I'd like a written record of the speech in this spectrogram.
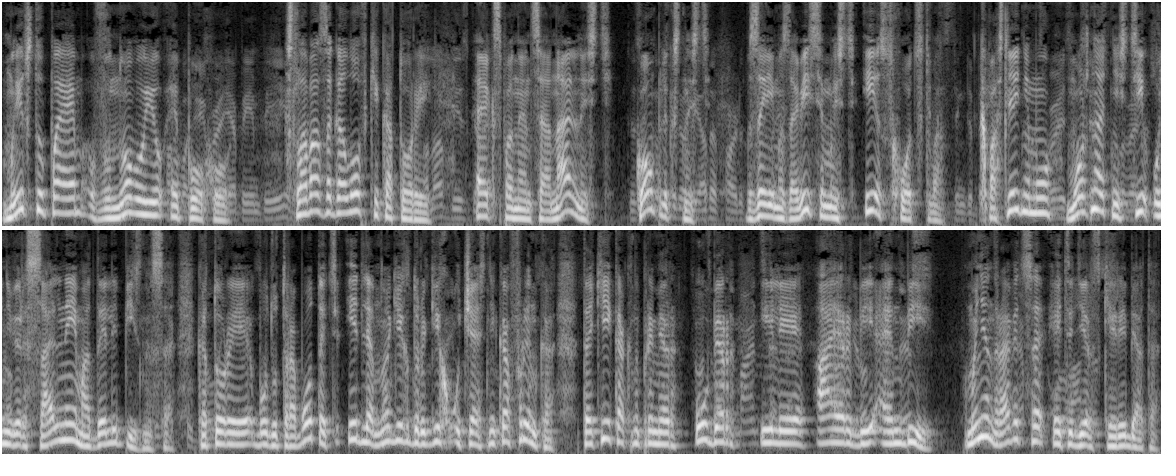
мы вступаем в новую эпоху, слова заголовки которой – экспоненциональность, комплексность, взаимозависимость и сходство. К последнему можно отнести универсальные модели бизнеса, которые будут работать и для многих других участников рынка, такие как, например, Uber или Airbnb – мне нравятся эти дерзкие ребята.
